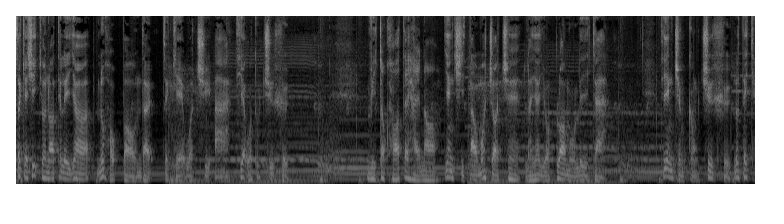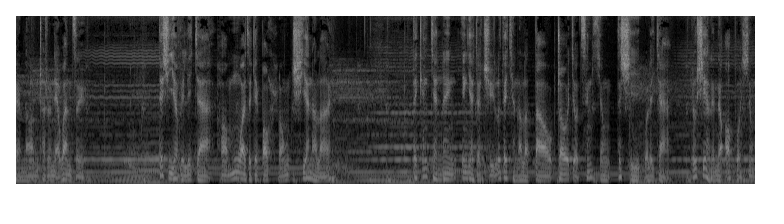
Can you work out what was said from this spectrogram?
这个是就拿提来要落好包的，这个我去啊，贴我都去去。vì trong họ tây hải nó ยัง chỉ tàu mất trò chơi là do yếu plo mồ lì cha thế ยัง chừng cổng chư khử lúc tây chẳng non cho rồi nè văn dữ thế chỉ do vì lì cha họ mua cho cái bọc lỏng chia nó lại tây căng chân nên ยัง giờ cho chữ lúc tây chẳng nó là tàu trâu cho sáng xong thế chỉ của lì cha lúc xưa là nó ốp bộ xong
